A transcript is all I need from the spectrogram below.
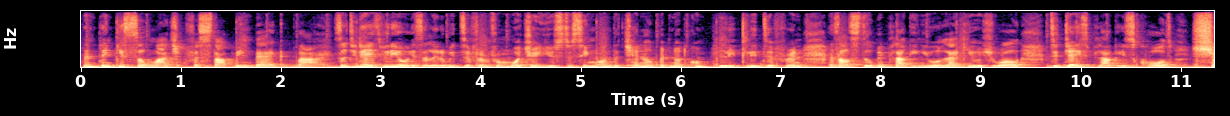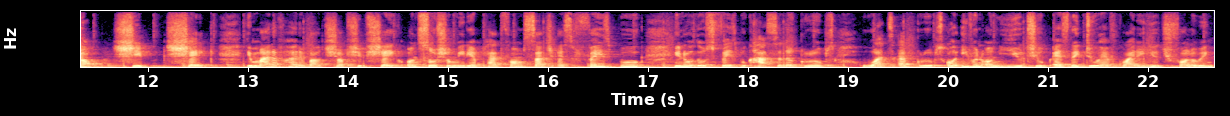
then thank you so much for stopping back by. So today's video is a little bit different from what you're used to seeing on the channel, but not completely different as I'll still be plugging you like usual. Today's plug is called Shop Ship Shake. You might have heard about Shop Ship Shake on social media platforms such as Facebook, you know those Facebook hustler groups, WhatsApp groups, or even on YouTube as they do have quite a huge following.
